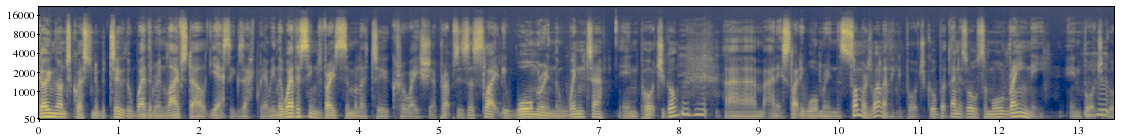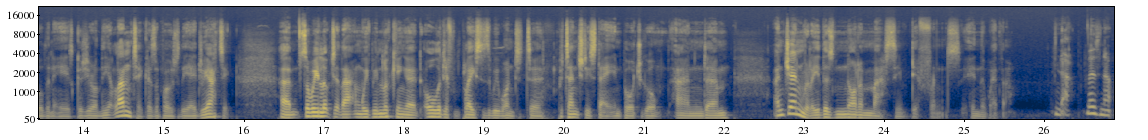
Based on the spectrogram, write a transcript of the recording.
Going on to question number two, the weather and lifestyle. Yes, exactly. I mean, the weather seems very similar to Croatia. Perhaps it's a slightly warmer in the winter in Portugal, um, and it's slightly warmer in the summer as well, I think, in Portugal. But then it's also more rainy in Portugal than it is because you're on the Atlantic as opposed to the Adriatic. Um, so we looked at that, and we've been looking at all the different places that we wanted to potentially stay in Portugal, and um, and generally, there's not a massive difference in the weather No, there's not.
